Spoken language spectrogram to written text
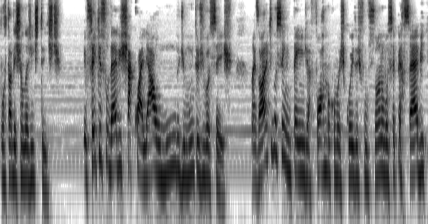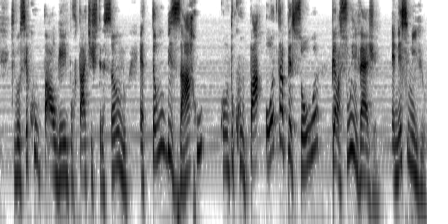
por estar tá deixando a gente triste. Eu sei que isso deve chacoalhar o mundo de muitos de vocês, mas a hora que você entende a forma como as coisas funcionam, você percebe que você culpar alguém por estar te estressando é tão bizarro quanto culpar outra pessoa pela sua inveja. É nesse nível.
